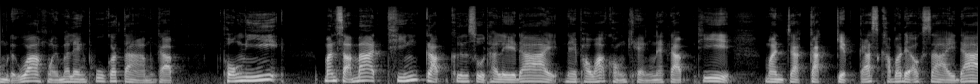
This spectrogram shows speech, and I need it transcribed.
ม หรือว่าหอยแมลงภู่ก็ตามครับผงนี้มันสามารถทิ้งกลับคืนสู่ทะเลได้ในภาวะของแข็งนะครับ ที่มันจะกักเก็บก๊าซคาร์บอนไดออกไซด์ได้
